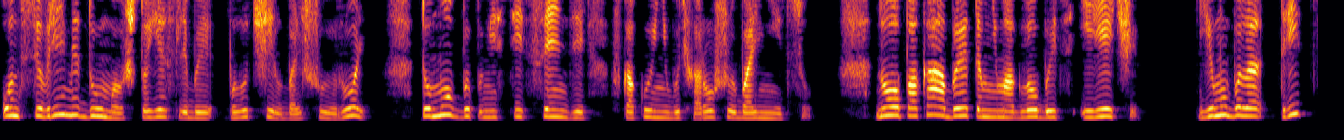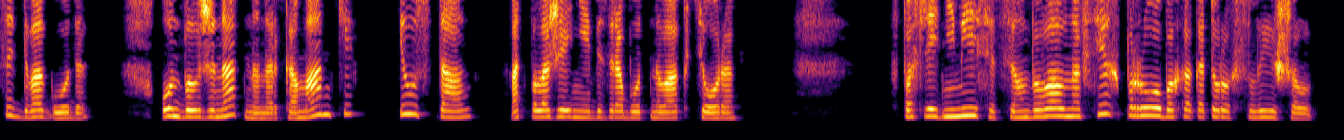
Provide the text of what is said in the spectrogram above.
Он все время думал, что если бы получил большую роль, то мог бы поместить Сэнди в какую-нибудь хорошую больницу. Но пока об этом не могло быть и речи. Ему было 32 года. Он был женат на наркоманке и устал от положения безработного актера. В последние месяцы он бывал на всех пробах, о которых слышал,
